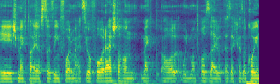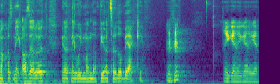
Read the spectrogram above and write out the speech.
és megtalálja azt az információforrást, ahol, meg, ahol úgymond hozzájut ezekhez a coinokhoz még azelőtt, mielőtt még úgymond a piacra dobják ki. Uh-huh. Igen, igen, igen.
